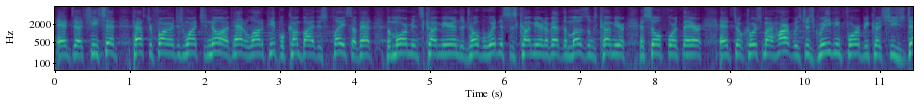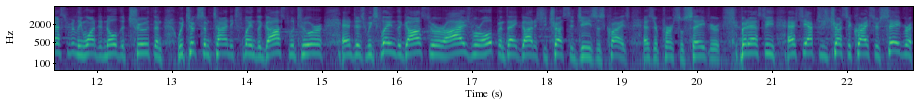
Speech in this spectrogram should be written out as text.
And uh, she said, Pastor Fong, I just want you to know I've had a lot of people come by this place. I've had the Mormons come here, and the Jehovah Witnesses come here, and I've had the Muslims come here, and so forth there. And so, of course, my heart was just grieving for her because she's desperately wanted to know the truth. And we took some time to explain the gospel to her. And as we explained the gospel, her eyes were open, thank God, and she trusted Jesus Christ as her personal Savior. But as she, as she, after she trusted Christ her Savior,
